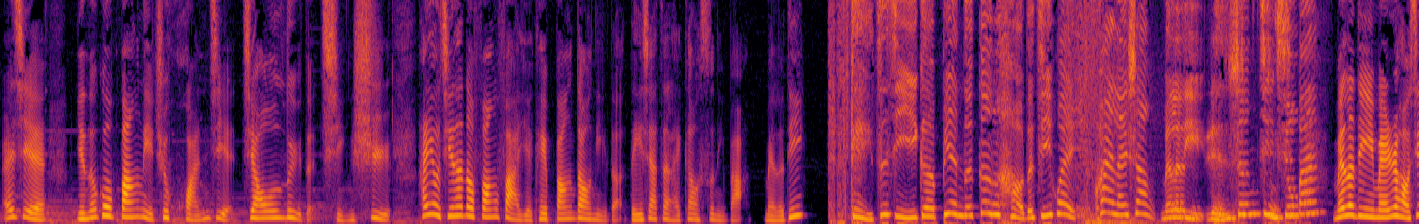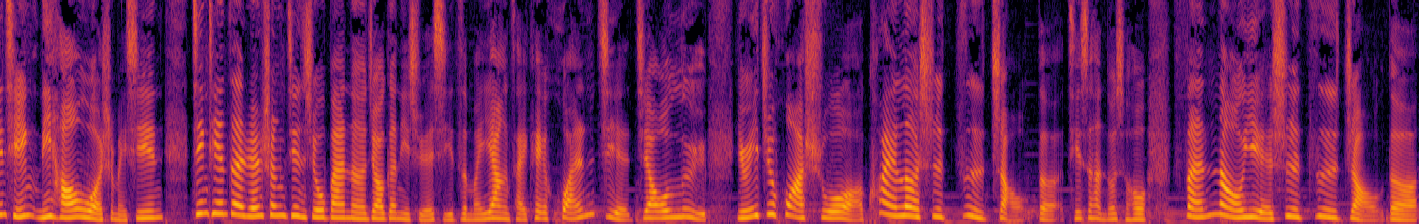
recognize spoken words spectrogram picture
而且也能够帮你去缓解焦虑的情绪，还有其他的方法也可以帮到你的。等一下再来告诉你吧美乐蒂。给自己一个变得更好的机会，快来上 Melody 人生进修班。Melody 每日好心情，你好，我是美心。今天在人生进修班呢，就要跟你学习怎么样才可以缓解焦虑。有一句话说，快乐是自找的。其实很多时候，烦恼也是自找的。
